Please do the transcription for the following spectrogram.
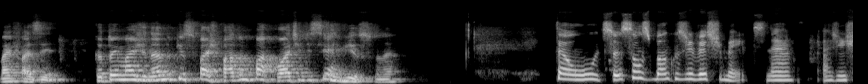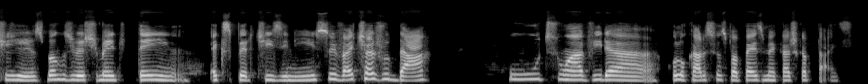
vai fazer? Porque eu estou imaginando que isso faz parte de um pacote de serviço, né? Então, Hudson, são os bancos de investimentos, né? A gente, os bancos de investimento têm expertise nisso e vai te ajudar o Hudson a vir a colocar os seus papéis no mercado de capitais.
